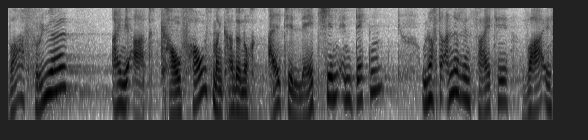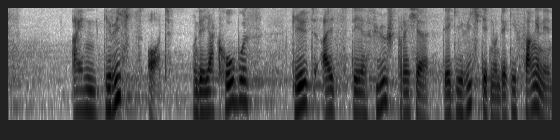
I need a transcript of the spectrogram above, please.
war früher eine Art Kaufhaus. Man kann da noch alte Lädchen entdecken. Und auf der anderen Seite war es ein Gerichtsort. Und der Jakobus gilt als der Fürsprecher der Gerichteten und der Gefangenen.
